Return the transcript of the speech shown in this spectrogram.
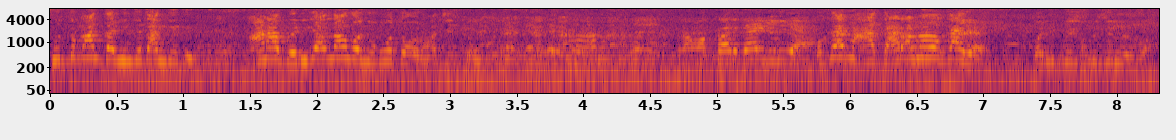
சுத்தமான தண்ணி இங்க தான் இருக்குது. ஆனா வெடிக்கால் தான் கொஞ்சம் ஊத்த வரும். உட்காருதா இல்லையா? உட்காருமா? தாராளமா உட்காரு. கொஞ்சம் பிசு பிசுன்னு இருக்கும்.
